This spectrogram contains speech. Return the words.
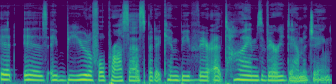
it is a beautiful process, but it can be very, at times very damaging.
